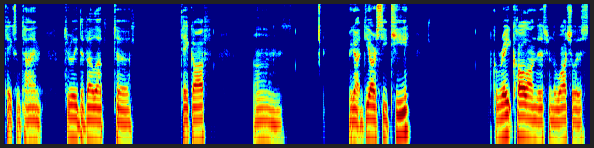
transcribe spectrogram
take some time to really develop to take off. Um, we got DRCT. Great call on this from the watch list.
